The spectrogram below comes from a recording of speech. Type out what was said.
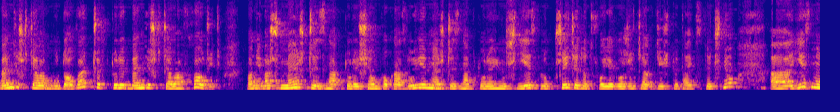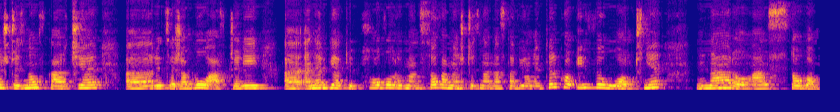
będziesz chciała budować, czy w który będziesz chciała wchodzić. Ponieważ mężczyzna, który się pokazuje, mężczyzna, który już jest lub przyjdzie do Twojego życia gdzieś tutaj w styczniu, jest mężczyzną w karcie rycerza buław, czyli energia typowo romansowa, mężczyzna nastawiony tylko i wyłącznie na romans z Tobą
